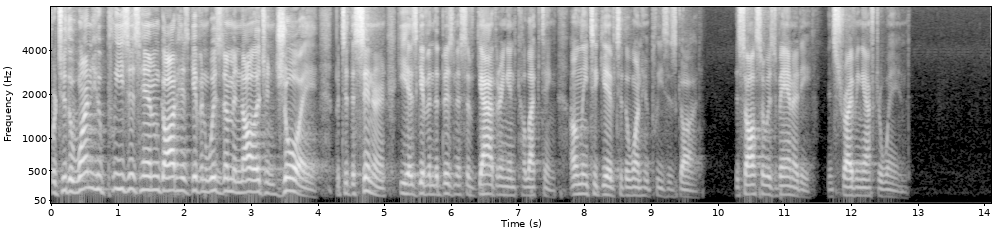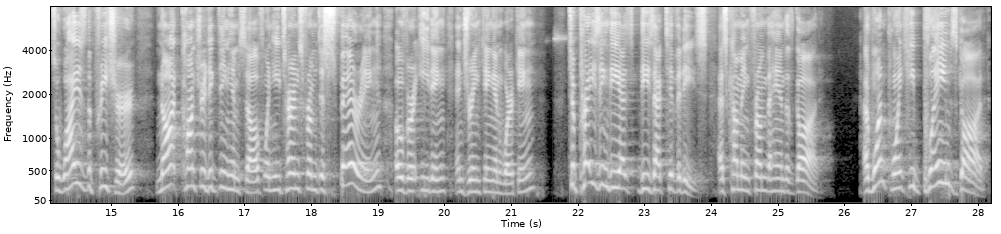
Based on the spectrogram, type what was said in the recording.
For to the one who pleases him, God has given wisdom and knowledge and joy. But to the sinner, he has given the business of gathering and collecting, only to give to the one who pleases God. This also is vanity and striving after wind. So, why is the preacher not contradicting himself when he turns from despairing over eating and drinking and working to praising these activities as coming from the hand of God. At one point, he blames God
